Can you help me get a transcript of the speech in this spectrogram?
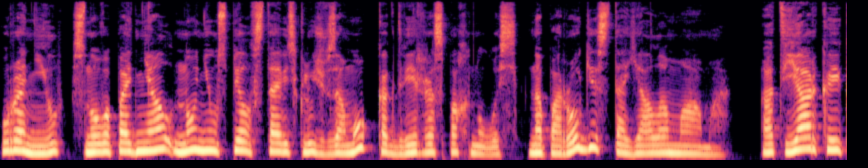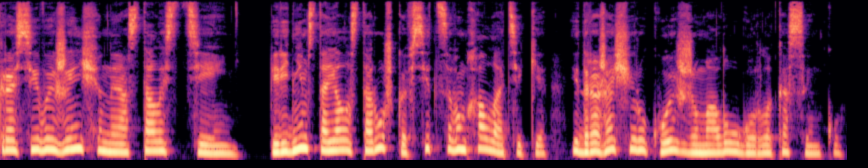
уронил, снова поднял, но не успел вставить ключ в замок, как дверь распахнулась. На пороге стояла мама. От яркой и красивой женщины осталась тень. Перед ним стояла старушка в ситцевом халатике и дрожащей рукой сжимала у горла косынку.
